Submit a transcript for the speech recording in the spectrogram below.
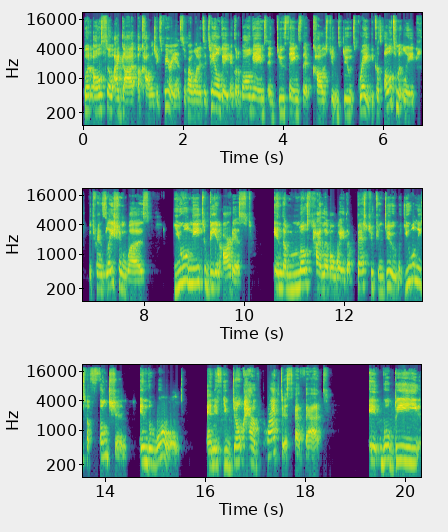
But also, I got a college experience. So if I wanted to tailgate and go to ball games and do things that college students do, it's great because ultimately the translation was you will need to be an artist in the most high level way, the best you can do, but you will need to function in the world. And if you don't have practice at that, it will be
